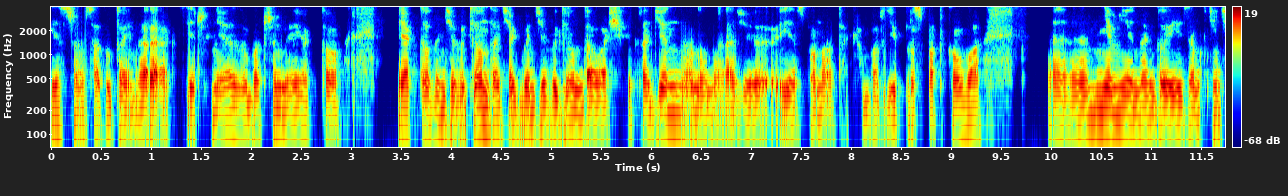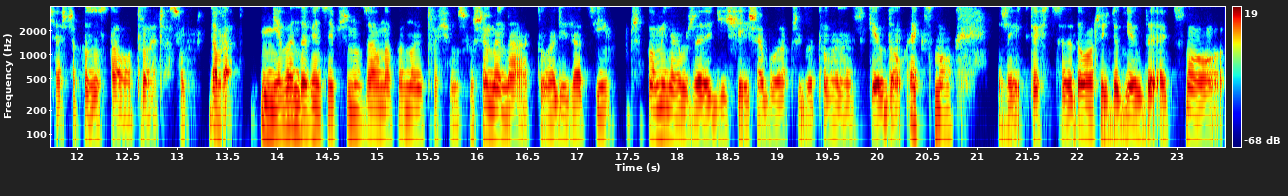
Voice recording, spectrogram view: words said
jest szansa tutaj na reakcję, czy nie. Zobaczymy, jak to, jak to będzie wyglądać, jak będzie wyglądała świeca dzienna. No na razie jest ona taka bardziej prospadkowa. Niemniej jednak do jej zamknięcia jeszcze pozostało trochę czasu. Dobra, nie będę więcej przynudzał, na pewno jutro się usłyszymy na aktualizacji. Przypominam, że dzisiejsza była przygotowana z giełdą Exmo. Jeżeli ktoś chce dołączyć do giełdy Exmo,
